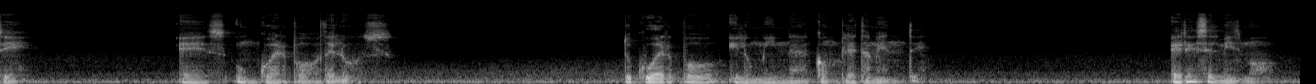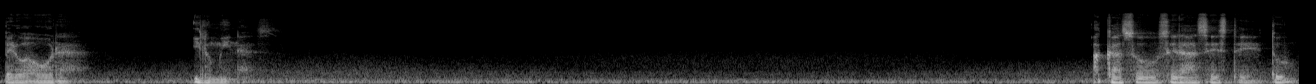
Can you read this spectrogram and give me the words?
Sí, es un cuerpo de luz. Tu cuerpo ilumina completamente. Eres el mismo, pero ahora iluminas. ¿Acaso serás este tú?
